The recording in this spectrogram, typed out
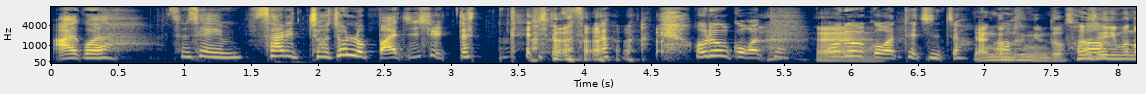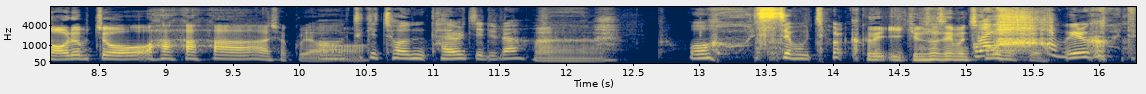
아이고야 선생님 살이 저절로 빠지실 듯. 어려울 것 같아. 네. 어려울 것 같아 진짜. 양금숙님도 선생님은 어. 렵죠 하하하 하셨고요. 어, 어, 특히 전 다혈질이라 예. 어 진짜 못 참을 것 근데 이 김 선생님은 참으셨어요. 이럴 것 같아.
